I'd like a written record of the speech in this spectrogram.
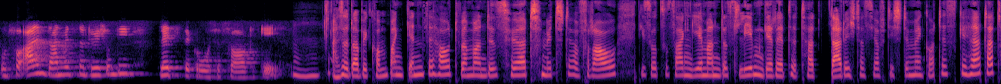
Und vor allem dann, wenn es natürlich um die letzte große Sorge geht. Mhm. Also da bekommt man Gänsehaut, wenn man das hört mit der Frau, die sozusagen jemand das Leben gerettet hat, dadurch, dass sie auf die Stimme Gottes gehört hat.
